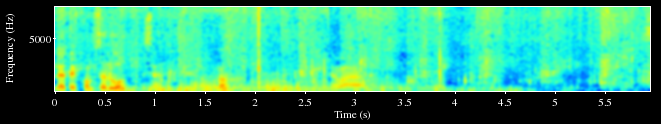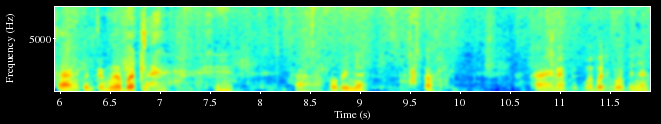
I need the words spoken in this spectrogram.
แล้วแต่ความสะดวกใช่ไหมพี่ดองเนาะแต่ว่า สร้างเป็นกับเมื่อเบิดแหละอ่าพอเป็นยังเนาะทางนะเพิ่นเมื่อเบิดพอเป็นยัง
